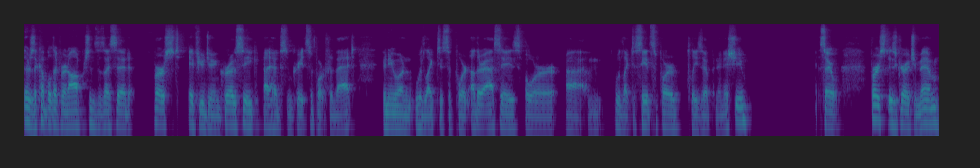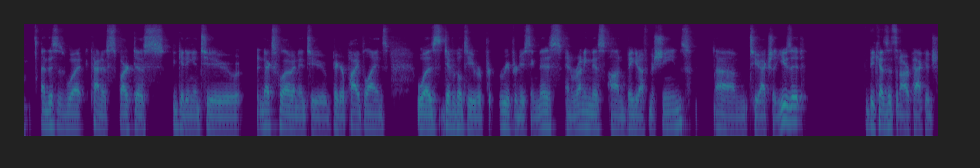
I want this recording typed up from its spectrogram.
there's a couple different options, as I said. First, if you're doing GRO-seq, I have some great support for that. If anyone would like to support other assays or um, would like to see it supported, please open an issue. So first is groHMM, and this is what kind of sparked us getting into Nextflow and into bigger pipelines was difficulty rep reproducing this and running this on big enough machines um, to actually use it because it's an R package.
